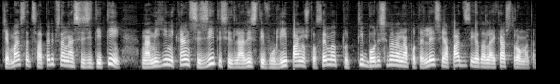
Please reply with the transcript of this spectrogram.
και μάλιστα τις απέρριψαν να συζητηθεί να μην γίνει καν συζήτηση δηλαδή στη Βουλή πάνω στο θέμα του τι μπορεί σήμερα να αποτελέσει η απάντηση για τα λαϊκά στρώματα.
